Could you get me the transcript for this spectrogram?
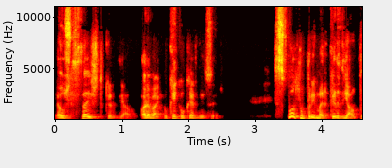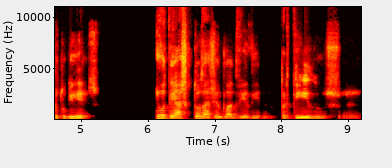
É o sexto cardeal. Ora bem, o que é que eu quero dizer? Se fosse o primeiro cardeal português, eu até acho que toda a gente lá devia ir, partidos, eh,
